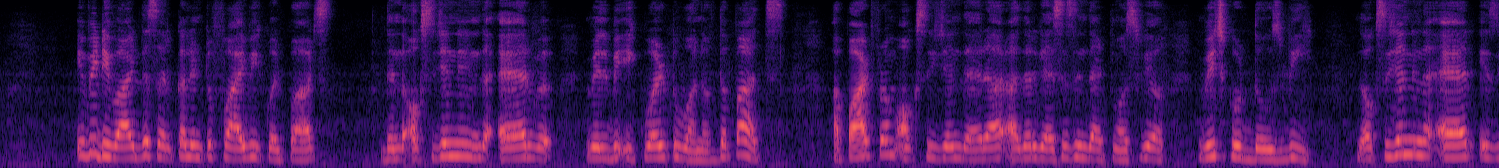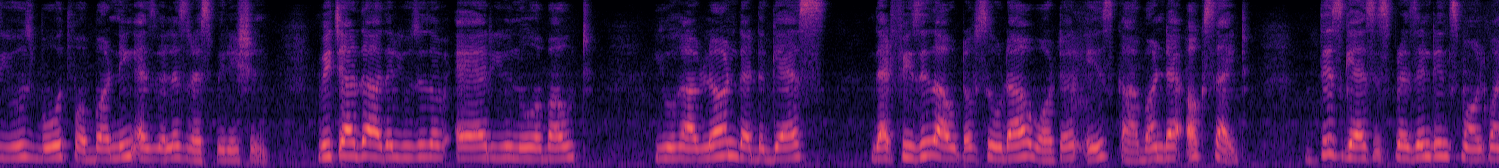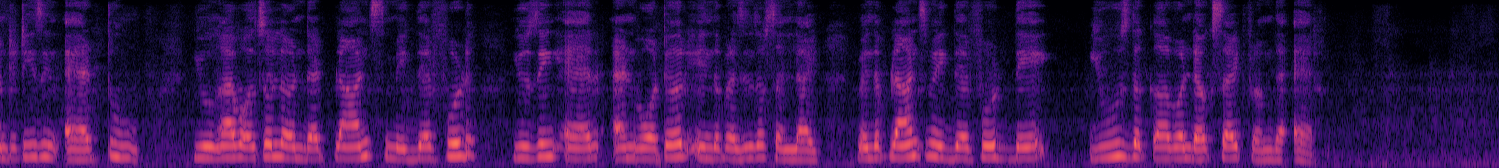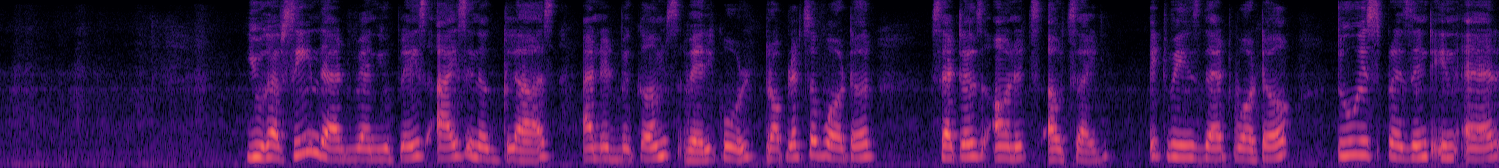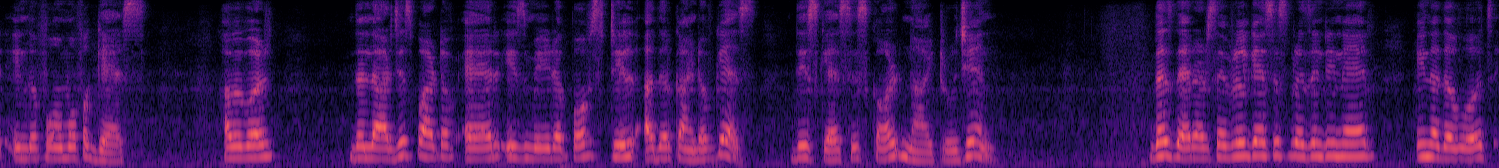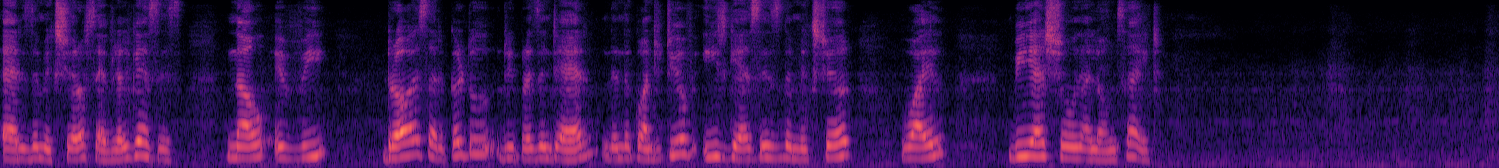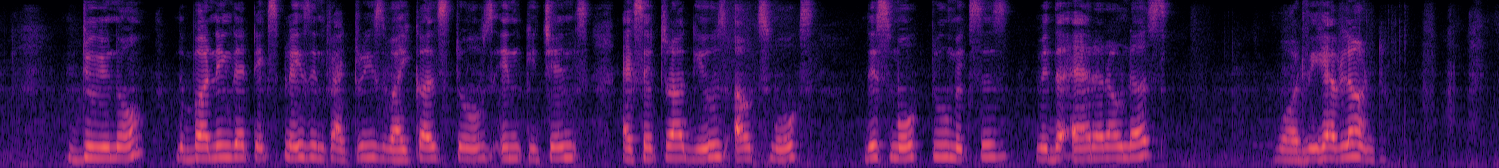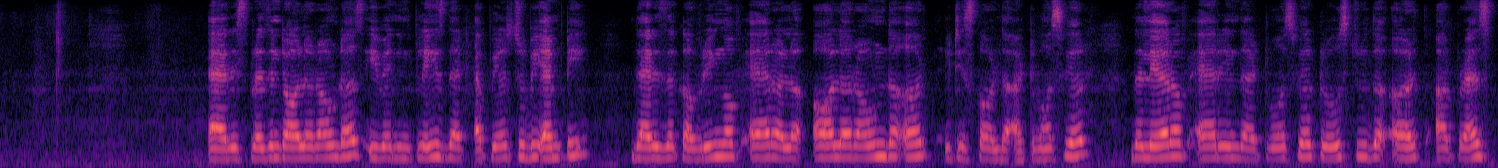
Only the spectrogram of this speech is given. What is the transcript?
If we divide the circle into five equal parts, then the oxygen in the air will be equal to one of the parts. Apart from oxygen, there are other gases in the atmosphere. Which could those be? The oxygen in the air is used both for burning as well as respiration. Which are the other uses of air you know about? you have learned that the gas that fizzes out of soda water is carbon dioxide. This gas is present in small quantities in air too. You have also learned that plants make their food using air and water in the presence of sunlight. When the plants make their food, they use the carbon dioxide from the air. You have seen that when you place ice in a glass, and it becomes very cold, droplets of water settles on its outside. It means that water too is present in air in the form of a gas. However, the largest part of air is made up of still other kind of gas. This gas is called nitrogen. Thus, there are several gases present in air. In other words, air is a mixture of several gases. Now, if we draw a circle to represent air, then the quantity of each gas is the mixture while B as shown alongside. Do you know the burning that takes place in factories, vehicles, stoves, in kitchens, etc. gives out smokes? This smoke too mixes with the air around us. What we have learned. Air is present all around us, even in place that appears to be empty. There is a covering of air all around the earth. It is called the atmosphere. The layer of air in the atmosphere close to the earth are pressed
